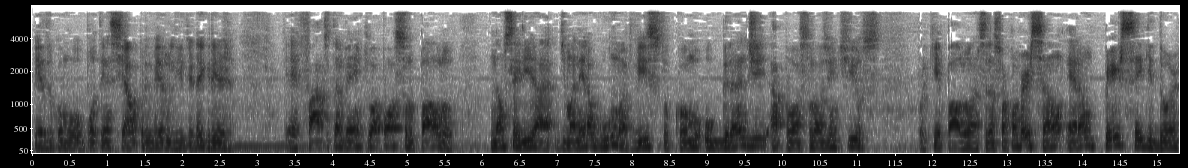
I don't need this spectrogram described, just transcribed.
Pedro como o potencial primeiro líder da igreja. É fato também que o apóstolo Paulo não seria de maneira alguma visto como o grande apóstolo aos gentios, porque Paulo, antes da sua conversão, era um perseguidor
